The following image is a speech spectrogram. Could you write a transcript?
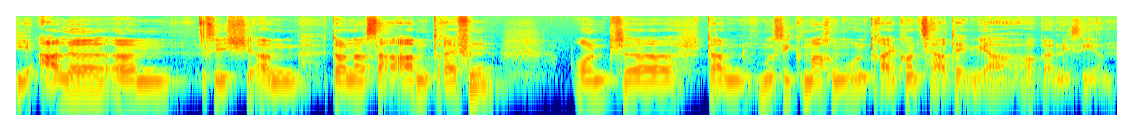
die alle ähm, sich am Donnerstagabend treffen und äh, dann Musik machen und drei Konzerte im Jahr organisieren.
